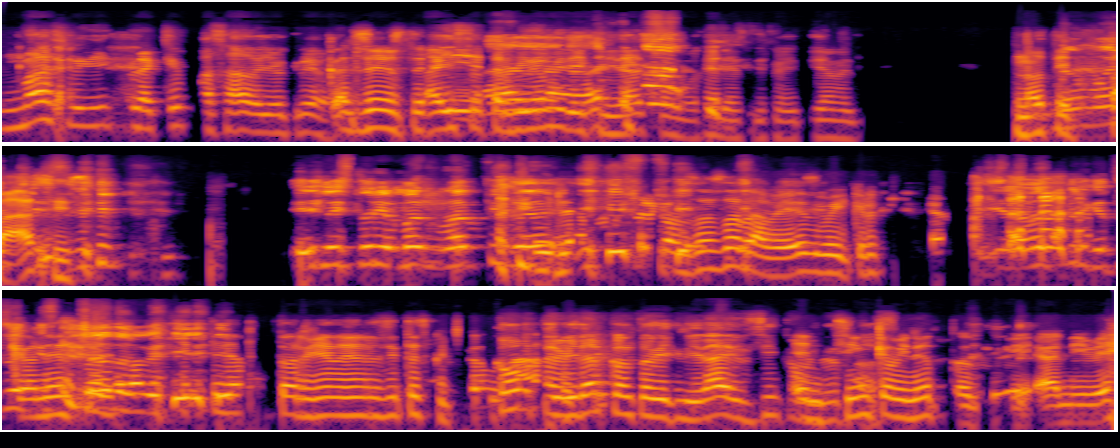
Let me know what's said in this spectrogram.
más ridícula que he pasado, yo creo. ¿Cuántos años te- Ahí se terminó mi dignidad con mujeres, definitivamente. No te No pases. Es la historia más rápida Y la y, vergonzoso a la vez, güey. Creo que y la con que he esto güey. ya me estoy riendo, necesito escuchar ¿Cómo terminar con tu dignidad en cinco en minutos? cinco minutos, güey, a nivel.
